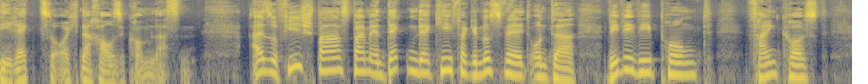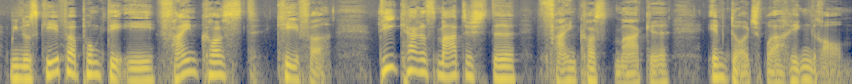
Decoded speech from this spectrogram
direkt zu euch nach Hause kommen lassen. Also viel Spaß beim Entdecken der Käfergenusswelt unter www.feinkost-käfer.de Feinkost Käfer. Die charismatischste Feinkostmarke im deutschsprachigen Raum.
